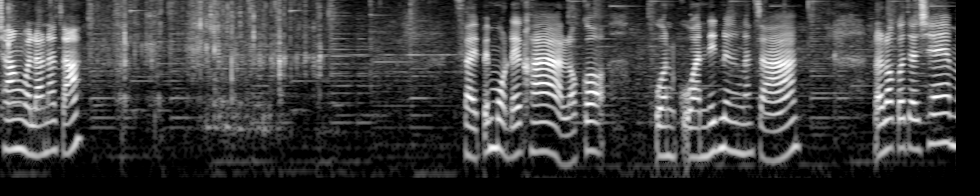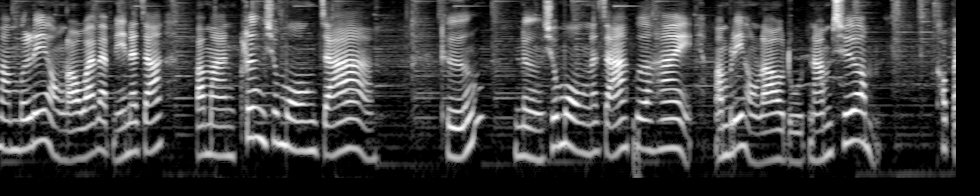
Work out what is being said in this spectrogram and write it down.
ช่างไว้แล้วนะจ๊ะ ใส่ไปหมดเลยค่ะ แล้วก็กวนๆนิดนึงนะจ๊ะแล้วเราก็จะแช่มัมเบอรี่ของเราไว้แบบนี้นะจ๊ะ ประมาณครึ่งชั่วโมงจ้า ถึง 1 ชั่วโมงนะจ๊ะ เพื่อให้มัมเบอรี่ของเราดูดน้ำเชื่อม เข้าไป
